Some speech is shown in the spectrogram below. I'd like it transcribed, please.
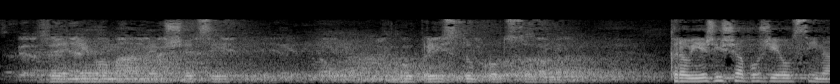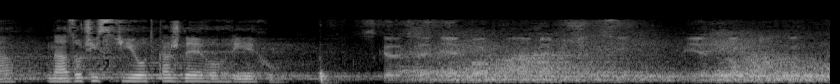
Skrze Neho máme všetci prístup k Otcovi. Krv Ježiša Božieho Syna nás očistí od každého hriechu. Skrze Neho máme všetci v jednom duchu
